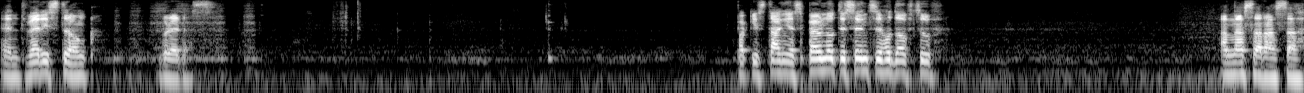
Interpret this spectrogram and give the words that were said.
and very strong breeders. W Pakistanie jest pełno tysięcy hodowców, a nasza rasa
